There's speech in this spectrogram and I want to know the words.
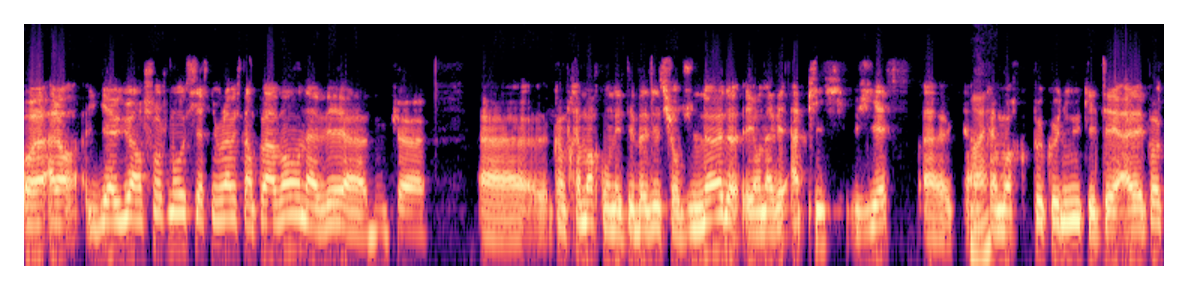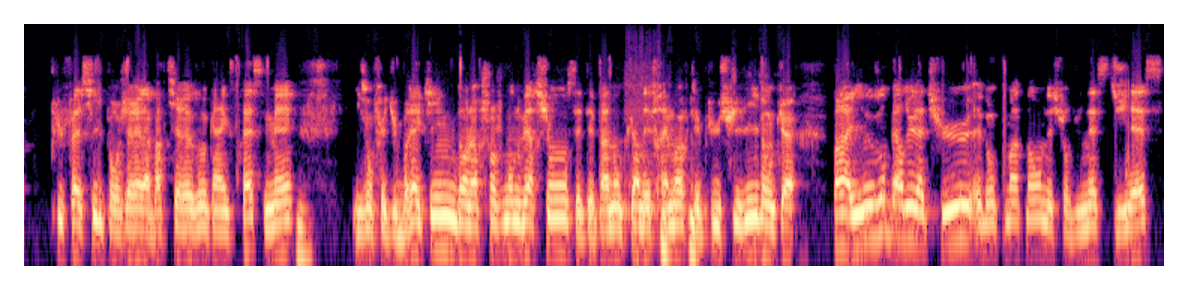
ouais, Alors, il y a eu un changement aussi à ce niveau-là, mais c'était un peu avant. On avait euh, donc euh, euh, comme framework, on était basé sur du Node et on avait API.js, euh, un framework peu connu qui était à l'époque plus facile pour gérer la partie réseau qu'un Express, mais mm. ils ont fait du breaking dans leur changement de version. C'était pas non plus un des frameworks les plus suivis, donc pareil, ils nous ont perdu là-dessus et donc maintenant on est sur du Nest.js.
